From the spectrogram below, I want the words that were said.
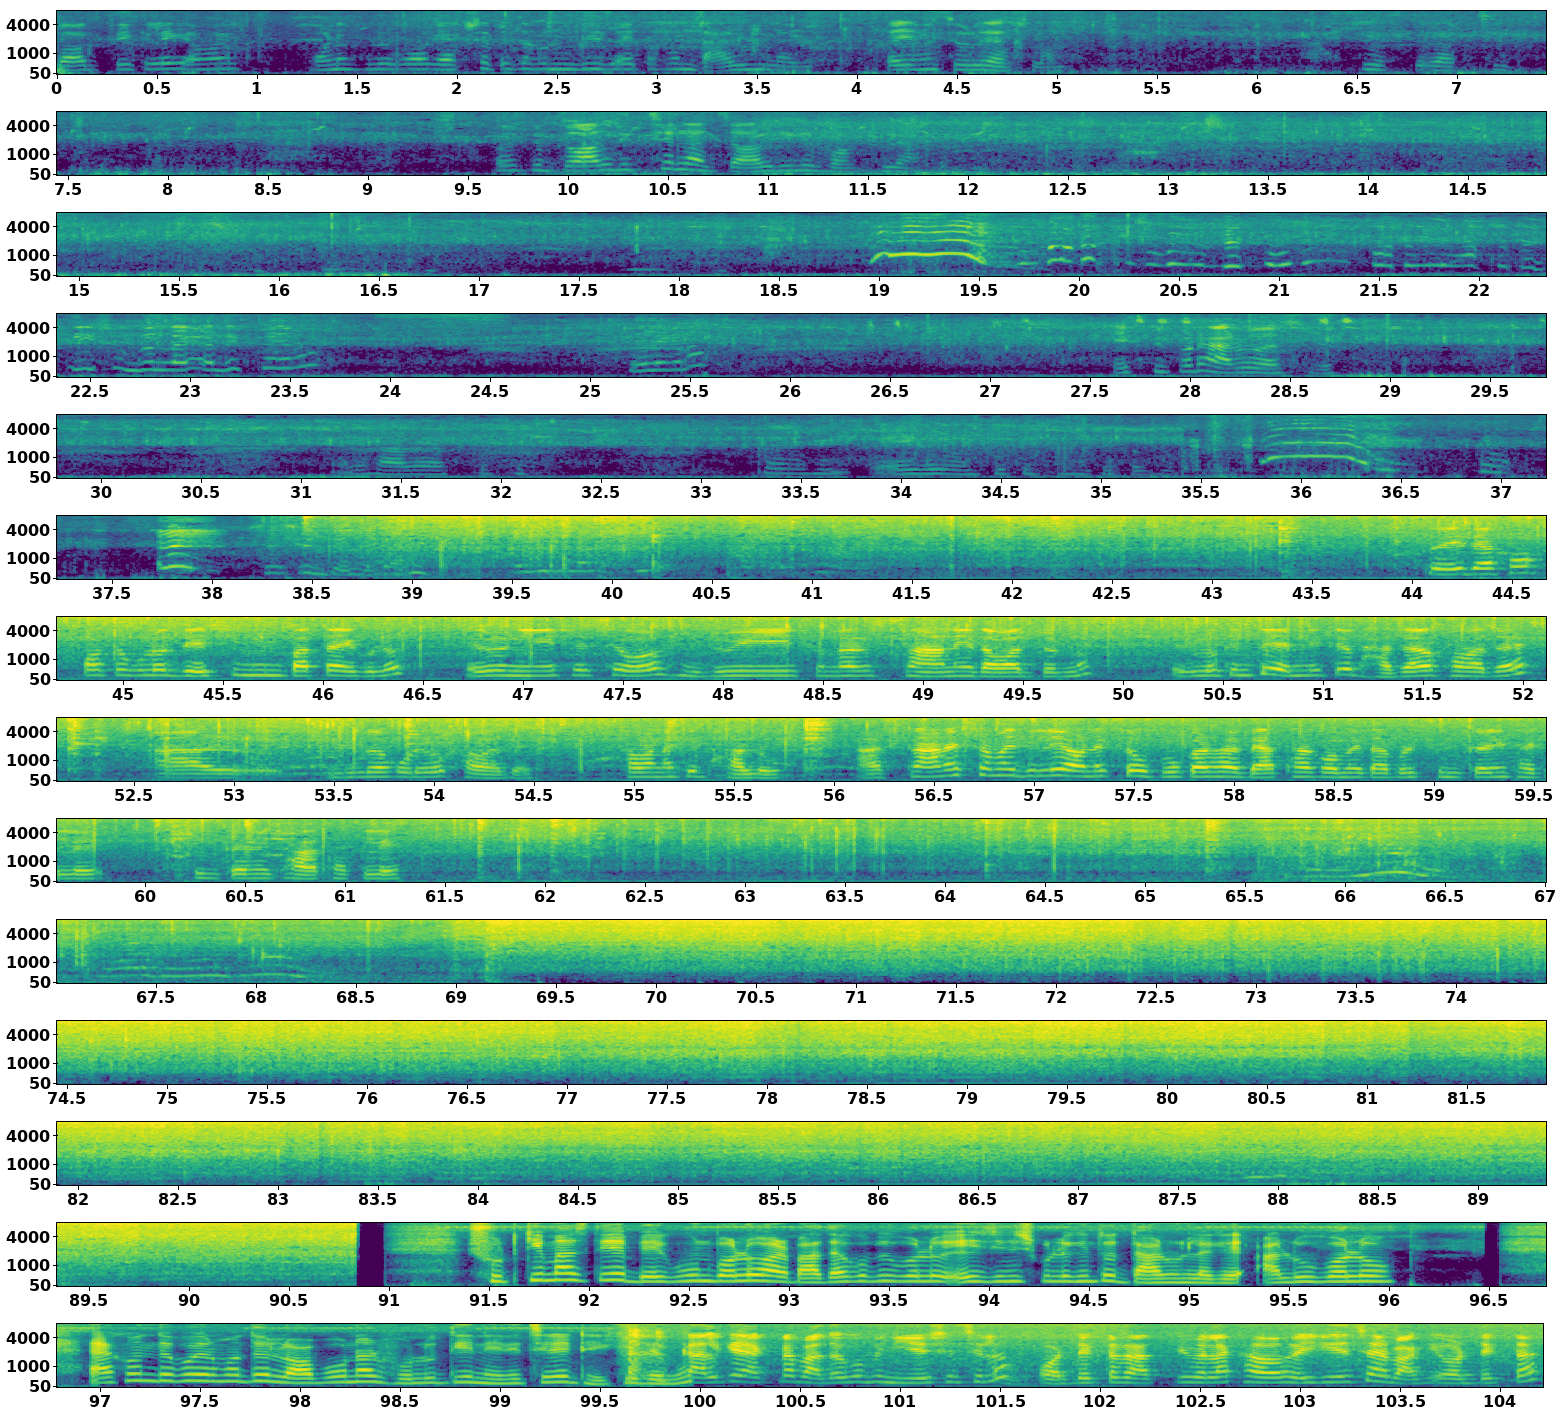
বক দেখলে আমার অনেকগুলো বক একসাথে যখন উড়ে যায় তখন দারুণ লাগে। তাই আমি চলে আসলাম। আস্তে আস্তে যাচ্ছি। ওই একটু জল দিচ্ছে না? জল দিলে বকগুলো আসে কি সুন্দর লাগে দেখতে যেন চলে গেল একটু পরে আরও আসবে। তো এই দেখো কতগুলো দেশি নিম পাতা এগুলো। এগুলো নিয়ে এসেছে ও জুই সোনার স্নানে দেওয়ার জন্য। এগুলো কিন্তু এমনিতে ভাজাও খাওয়া যায় আর গুঁড়া করেও খাওয়া যায়। খাওয়া নাকি ভালো। আর স্নানের সময় দিলে অনেকটা উপকার হয়, ব্যথা কমে, তারপরে চুলকানি থাকলে, চুলকানি, ঘা থাকলে। শুটকি মাছ দিয়ে বেগুন বলো আর বাঁধাকপি বলো, এই জিনিসগুলো কিন্তু দারুণ লাগে। আলু বলো। এখন দেবো এর মধ্যে লবণ আর হলুদ দিয়ে নেড়ে চেড়ে ঢেকে দেবো। কালকে একটা বাঁধাকপি নিয়ে এসেছিল। অর্ধেকটা রাত্রিবেলা খাওয়া হয়ে গিয়েছে আর বাকি অর্ধেকটা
